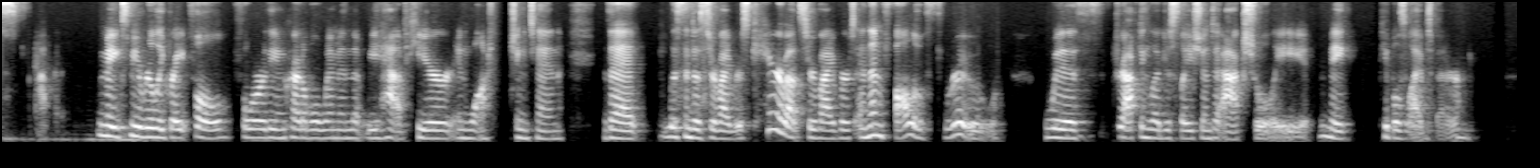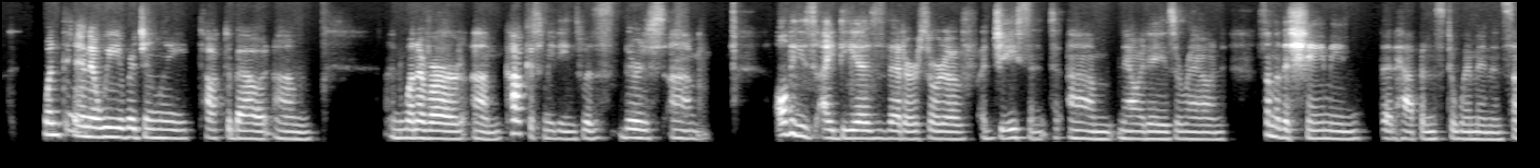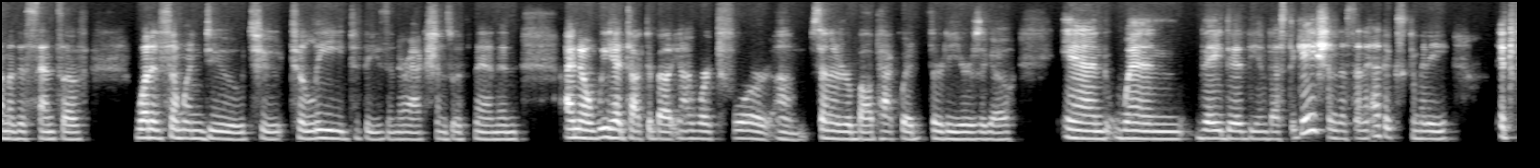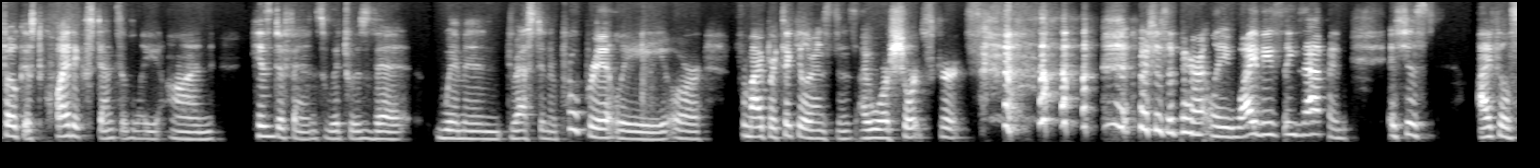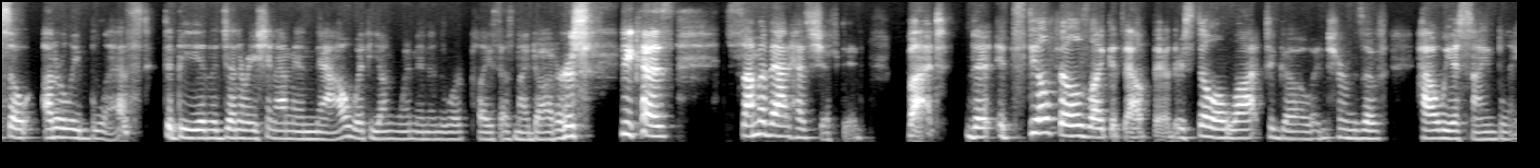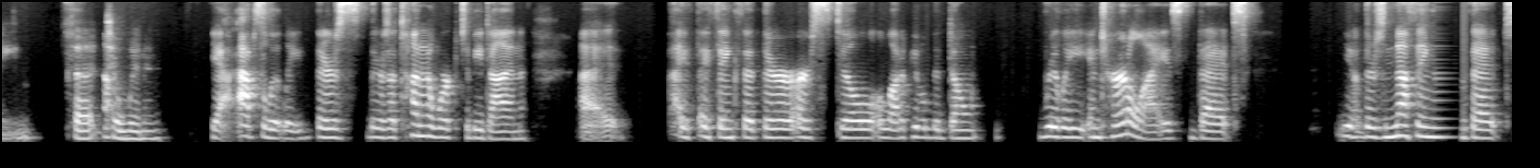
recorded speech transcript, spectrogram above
makes me really grateful for the incredible women that we have here in Washington that listen to survivors, care about survivors, and then follow through with drafting legislation to actually make people's lives better. One thing I know we originally talked about um, in one of our um, caucus meetings was there's um, all these ideas that are sort of adjacent um, nowadays around some of the shaming that happens to women and some of the sense of what did someone do to to lead to these interactions with men? And i know we had talked about you know i worked for um, senator bob packwood 30 years ago. And when they did the investigation the senate ethics committee it focused quite extensively on his defense which was that women dressed inappropriately or for my particular instance i wore short skirts which is apparently why these things happen. It's just, I feel so utterly blessed to be in the generation I'm in now with young women in the workplace as my daughters, because some of that has shifted, but that it still feels like it's out there. There's still a lot to go in terms of how we assign blame to, to women. Yeah, absolutely. There's there's a ton of work to be done. Uh, I, I think that there are still a lot of people that don't really internalize that you know there's nothing that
